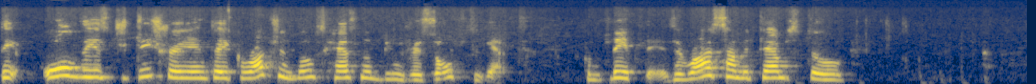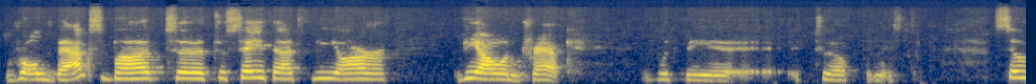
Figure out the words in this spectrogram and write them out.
the all these judiciary anti-corruption those has not been resolved yet completely. There are some attempts to rollbacks, but uh, to say that we are we are on track would be uh, too optimistic. So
